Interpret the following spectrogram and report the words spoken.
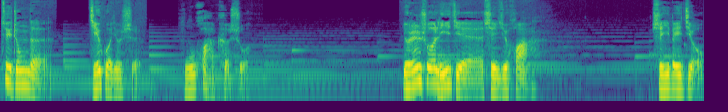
最终的结果就是无话可说。有人说，理解是一句话，是一杯酒，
